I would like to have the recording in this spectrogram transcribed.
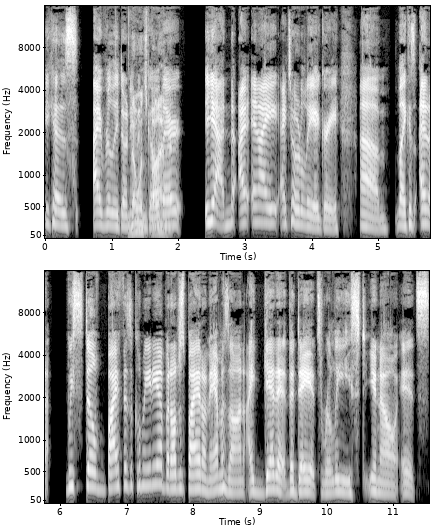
because I really don't no even go there. It. Yeah, I, and I I totally agree. Um, like, cause I we still buy physical media, but I'll just buy it on Amazon. I get it the day it's released. You know, it's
